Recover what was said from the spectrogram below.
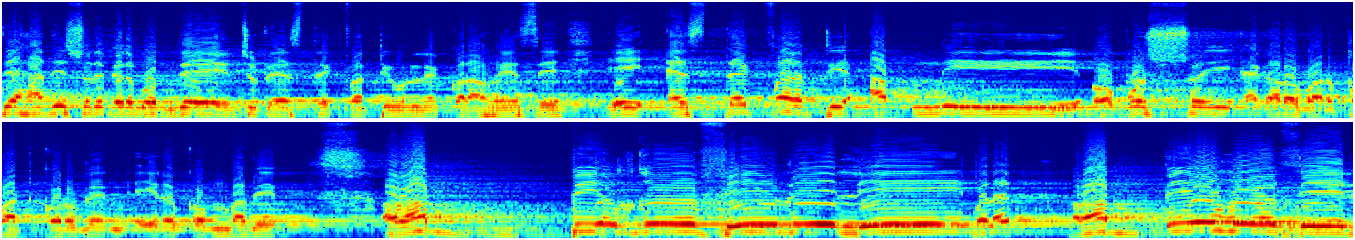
যে হাদিস শরীফের মধ্যে ছোট ইস্তেগফারটি উল্লেখ করা হয়েছে এই ইস্তেগফারটি আপনি অবশ্যই এগারো বার পাঠ করবেন এইরকম ভাবে রব্বি গফিরলি رب اغفر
